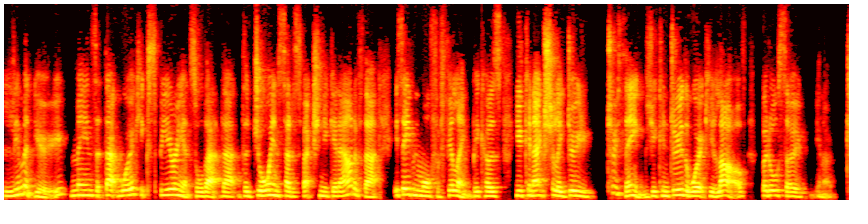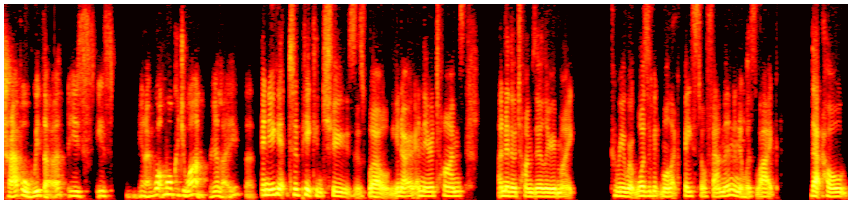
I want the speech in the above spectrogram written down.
limit you means that that work experience or that that the joy and satisfaction you get out of that is even more fulfilling because you can actually do two things. You can do the work you love but also you know travel with it is is you know what more could you want really? But, and you get to pick and choose as well you know and there are times i know there were times earlier in my career where it was a bit more like feast or famine and it mm. was like that whole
